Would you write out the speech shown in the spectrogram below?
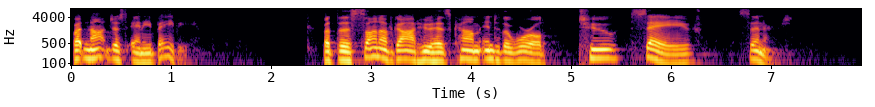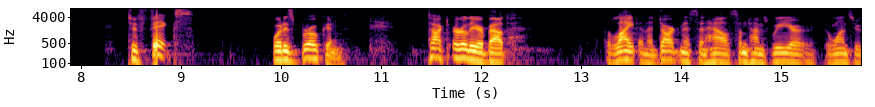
but not just any baby, but the Son of God who has come into the world to save sinners, to fix what is broken. Talked earlier about the light and the darkness and how sometimes we are the ones who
